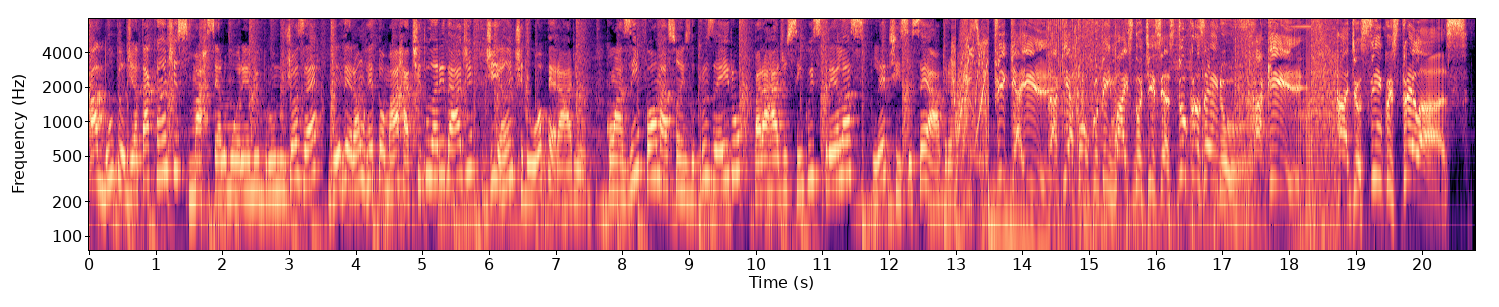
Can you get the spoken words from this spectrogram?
A dupla de atacantes, Marcelo Moreno e Bruno José, deverão retomar a titularidade diante do Operário. Com as informações do Cruzeiro, para a Rádio 5 Estrelas, Letícia Seabra. Fique aí! Daqui a pouco tem mais notícias do Cruzeiro. Aqui, Rádio 5 Estrelas.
